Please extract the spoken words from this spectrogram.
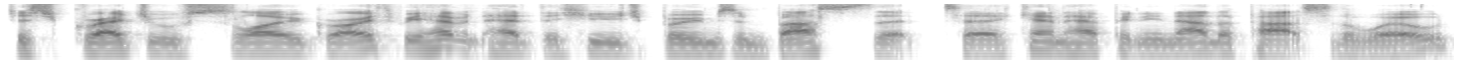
just gradual, slow growth. We haven't had the huge booms and busts that uh, can happen in other parts of the world.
